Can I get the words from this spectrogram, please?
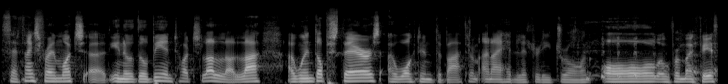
Said thanks very much. Uh, you know they'll be in touch. La la la. I went upstairs. I walked into the bathroom, and I had literally drawn all over my face.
